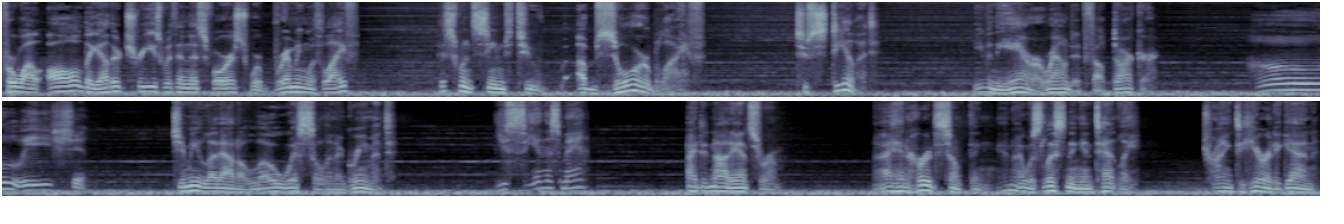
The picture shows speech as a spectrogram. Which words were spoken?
For while all the other trees within this forest were brimming with life, this one seemed to absorb life, to steal it. Even the air around it felt darker. Holy shit. Jimmy let out a low whistle in agreement. You seeing this man? I did not answer him. I had heard something, and I was listening intently, trying to hear it again.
